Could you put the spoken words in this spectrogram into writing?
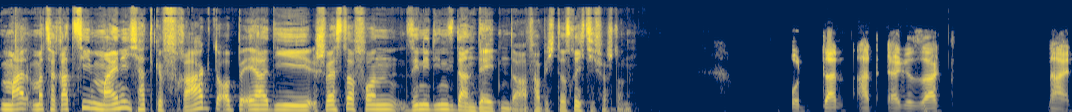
Ma- Materazzi, meine ich, hat gefragt, ob er die Schwester von Zinedine Zidane daten darf. Habe ich das richtig verstanden? Und dann hat er gesagt, nein,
